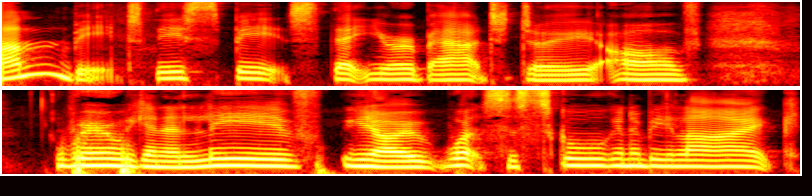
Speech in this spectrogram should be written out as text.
fun bit, this bit that you're about to do of where are we going to live? You know, what's the school going to be like?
